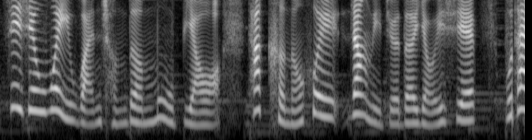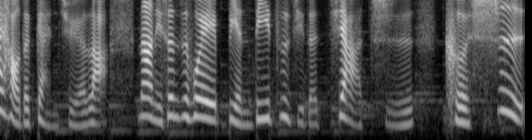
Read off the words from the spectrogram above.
这些未完成的目标哦，它可能会让你觉得有一些不太好的感觉啦。那你甚至会贬低自己的价值。可是。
